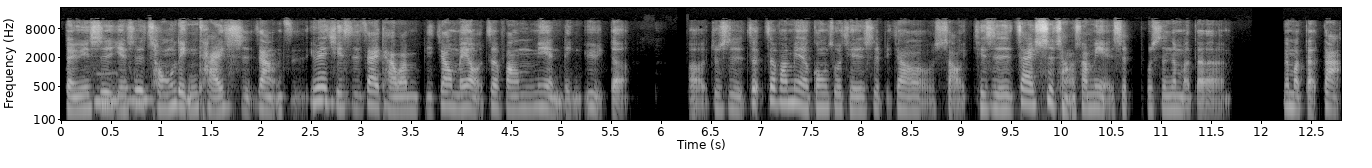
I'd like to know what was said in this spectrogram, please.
等于是也是从零开始这样子。因为其实，在台湾比较没有这方面领域的，呃，就是这这方面的工作其实是比较少，其实在市场上面也是不是那么的那么的大，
